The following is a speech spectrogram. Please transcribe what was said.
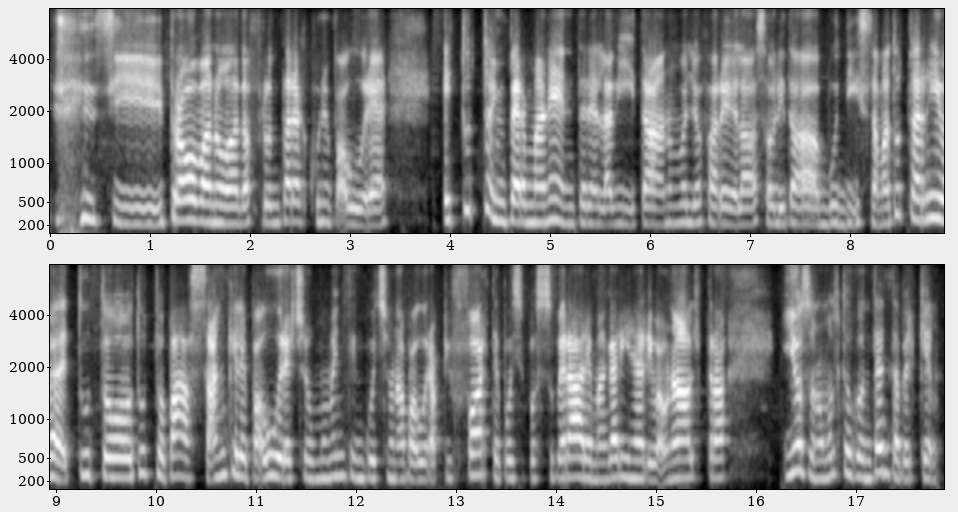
si trovano ad affrontare alcune paure è tutto impermanente nella vita, non voglio fare la solita buddista, ma tutto arriva e tutto, tutto passa, anche le paure, c'è un momento in cui c'è una paura più forte, poi si può superare, magari ne arriva un'altra. Io sono molto contenta perché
